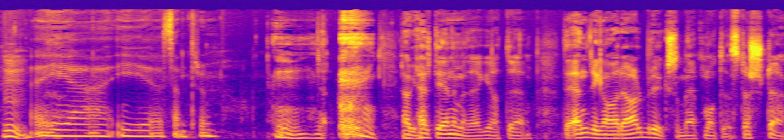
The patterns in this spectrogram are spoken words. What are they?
Mm. I, eh, I, sentrum. Mm. Jeg er helt enig med deg i at det, det er endring av arealbruk som er på en måte den største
